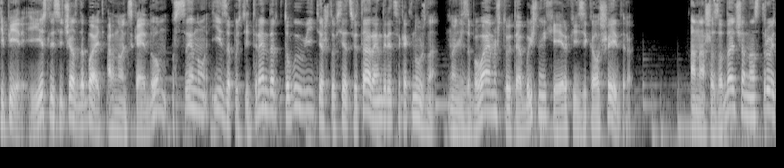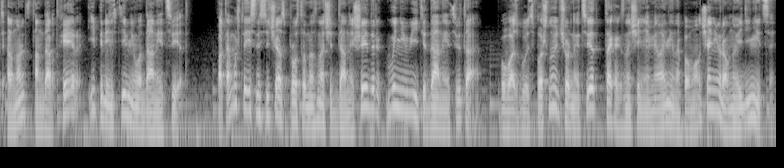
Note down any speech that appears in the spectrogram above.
Теперь, если сейчас добавить Arnold Sky Dome в сцену и запустить рендер, то вы увидите, что все цвета рендерятся как нужно. Но не забываем, что это обычный Hair Physical Shader. А наша задача настроить Arnold Standard Hair и перенести в него данный цвет. Потому что если сейчас просто назначить данный шейдер, вы не увидите данные цвета. У вас будет сплошной черный цвет, так как значение меланина по умолчанию равно единице.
